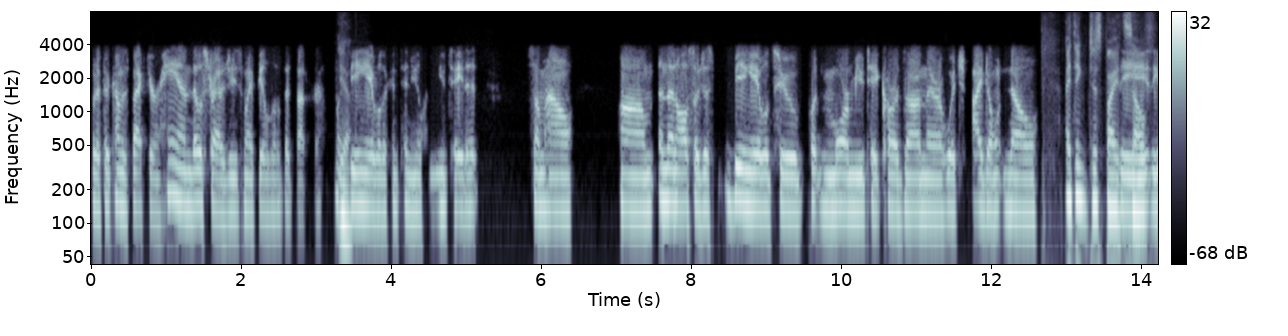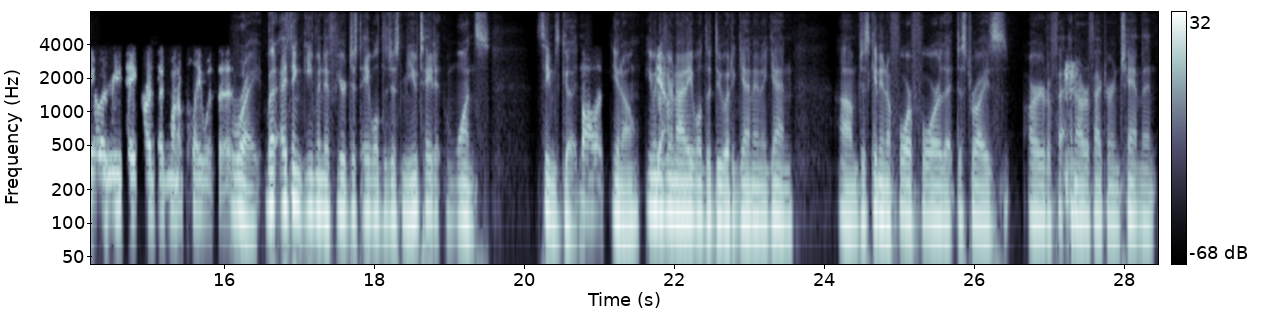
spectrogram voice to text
But if it comes back to your hand, those strategies might be a little bit better. Like Yeah. being able to continually mutate it somehow. Um, and then also just being able to put more mutate cards on there, which I don't know I think just by the itself, the other mutate cards I'd want to play with it. right. But I think even if you're just able to just mutate it once, seems good. Solid. You know, even if you're not able to do it again and again, um, just getting a four four that destroys artifact an artifact or enchantment,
